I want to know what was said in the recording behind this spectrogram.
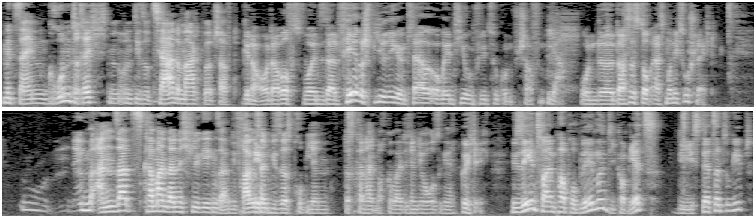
mit seinen Grundrechten und die soziale Marktwirtschaft. genau. Darauf wollen sie dann faire Spielregeln, klare Orientierung für die Zukunft schaffen. Ja. Und äh, das ist doch erstmal nicht so schlecht. Im Ansatz kann man da nicht viel gegen sagen. Die Frage ist halt, wie sie das probieren. Das kann halt noch gewaltig in die Hose gehen. Richtig. Wir sehen zwar ein paar Probleme, die kommen jetzt, die es derzeit so gibt.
